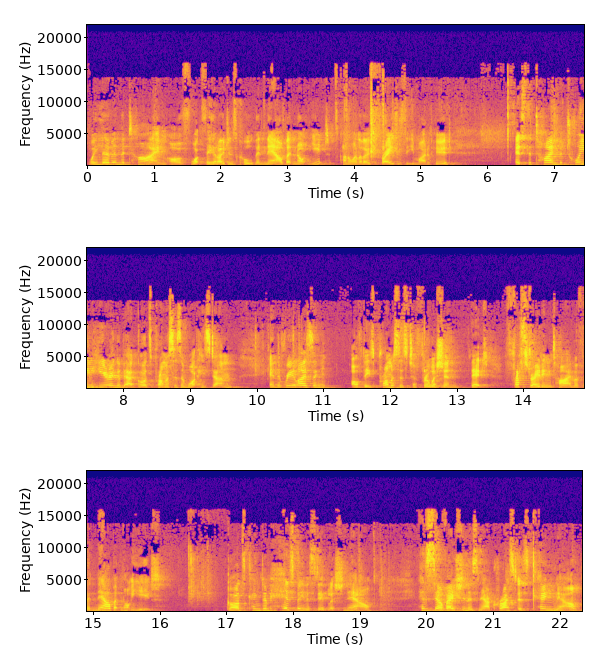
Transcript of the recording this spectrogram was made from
We live in the time of what theologians call the now but not yet. It's kind of one of those phrases that you might have heard. It's the time between hearing about God's promises and what He's done and the realizing of these promises to fruition, that frustrating time of the now but not yet. God's kingdom has been established now. His salvation is now. Christ is king now.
